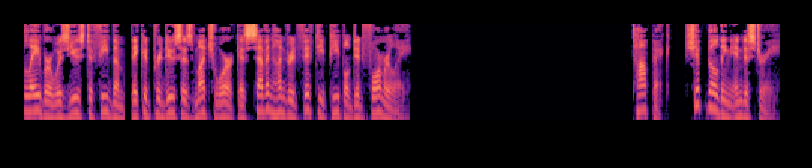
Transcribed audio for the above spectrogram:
labor was used to feed them, they could produce as much work as 750 people did formerly. Shipbuilding industry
